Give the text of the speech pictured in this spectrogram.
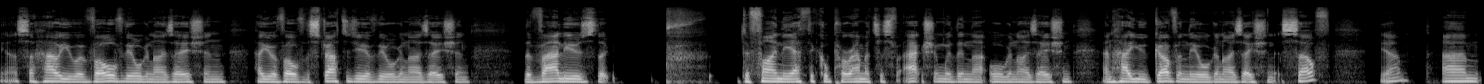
yeah, so how you evolve the organization, how you evolve the strategy of the organization, the values that define the ethical parameters for action within that organization, and how you govern the organization itself, yeah, um,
